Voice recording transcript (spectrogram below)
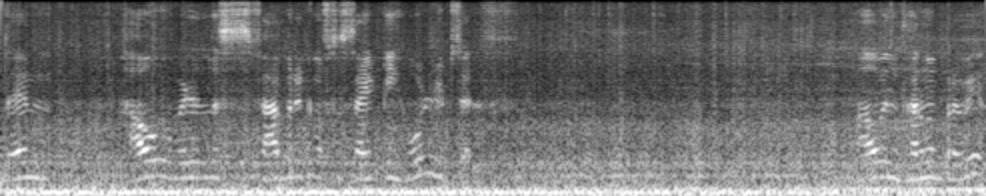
then how will this fabric of society hold itself? How will dharma prevail?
